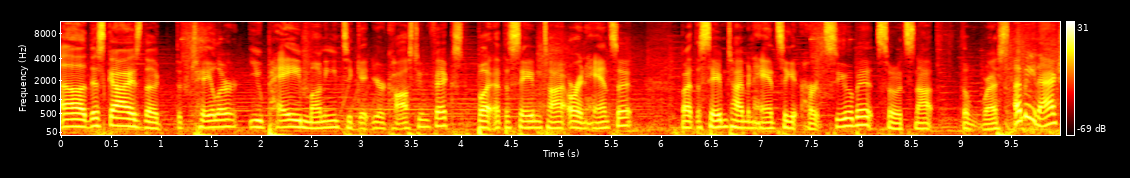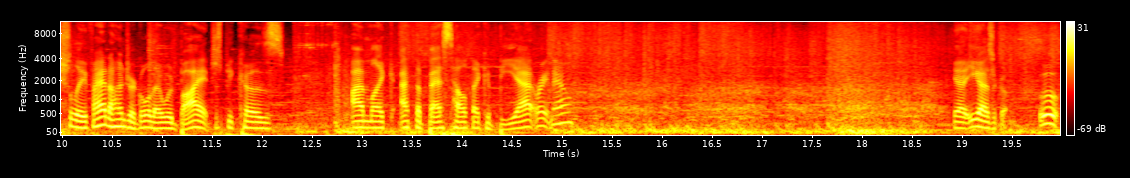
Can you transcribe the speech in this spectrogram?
Uh, this guy is the, the tailor. You pay money to get your costume fixed, but at the same time, or enhance it, but at the same time, enhancing it hurts you a bit, so it's not the rest. I mean, actually, if I had 100 gold, I would buy it just because I'm, like, at the best health I could be at right now. Yeah, you guys are go. Ooh.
